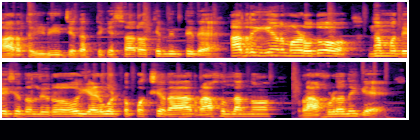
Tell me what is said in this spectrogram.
ಭಾರತ ಇಡೀ ಜಗತ್ತಿಗೆ ಸಾರೋಕೆ ನಿಂತಿದೆ. ಆದರೆ ಏನು ಮಾಡೋದು? ನಮ್ಮ ದೇಶದಲ್ಲಿರೋ ಎಳವಟ್ಟು ಪಕ್ಷದ ರಾಹುಲ್ ಅನ್ನೋ ರಾಹುಲನಿಗೆ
